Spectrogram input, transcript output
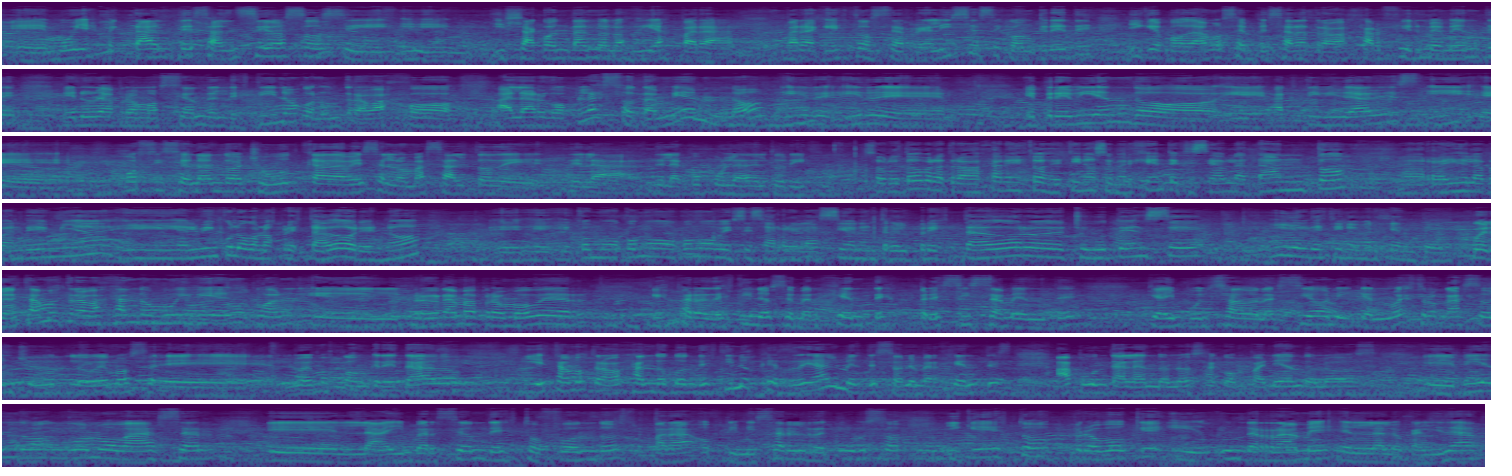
eh, muy expectantes, ansiosos y, ya contando los días para, para que esto se realice, se concrete y que podamos empezar a trabajar firmemente en una promoción del destino con un trabajo a largo plazo también, ¿no? Ir, ir previendo actividades y eh, posicionando a Chubut cada vez en lo más alto de, la, de la cúpula del turismo. Sobre todo para trabajar en estos destinos emergentes que se habla tanto a raíz de la pandemia y el vínculo con los prestadores, ¿no? Eh, eh, ¿cómo, cómo, ves esa relación entre el prestador chubutense y el destino emergente? Bueno, estamos trabajando muy bien con el programa Promover, que es para destinos emergentes precisamente que ha impulsado Nación y que en nuestro caso en Chubut lo hemos, eh, lo hemos concretado y estamos trabajando con destinos que realmente son emergentes, apuntalándolos, acompañándolos, eh, viendo cómo va a ser eh, la inversión de estos fondos para optimizar el recurso y que esto provoque un derrame en la localidad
